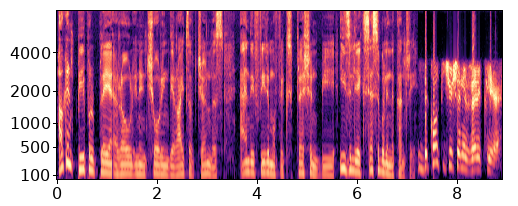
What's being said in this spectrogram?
how can people play a role in ensuring the rights of journalists and the freedom of expression be easily accessible in the country? The Constitution is very clear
